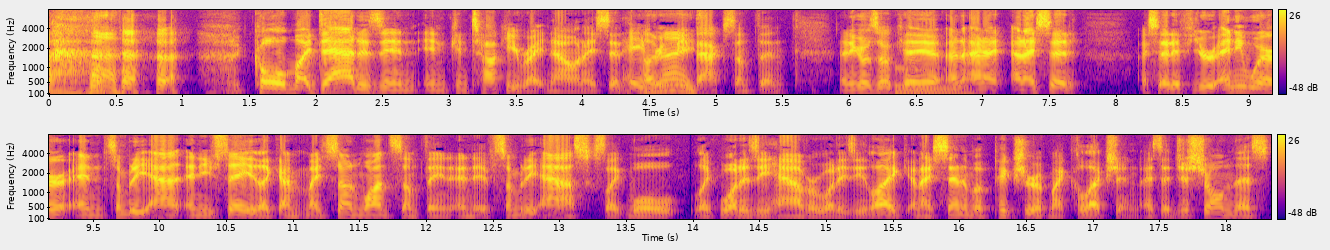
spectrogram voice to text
Cole, my dad is in, in Kentucky right now, and I said, "Hey, Oh, bring me back something." And he goes, "Okay." And, and I and I said, "I said if you're anywhere and somebody a- and you say like I'm, my son wants something, and if somebody asks like, well, like what does he have or what does he like?" And I sent him a picture of my collection. I said, "Just show him this."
